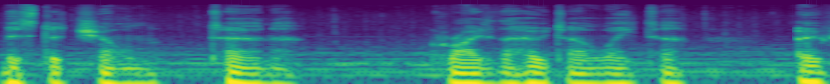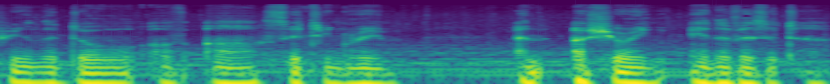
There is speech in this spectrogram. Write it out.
Mr. John Turner, cried the hotel waiter, opening the door of our sitting room and ushering in a visitor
